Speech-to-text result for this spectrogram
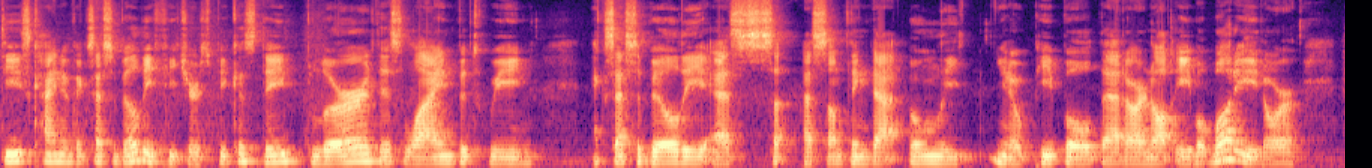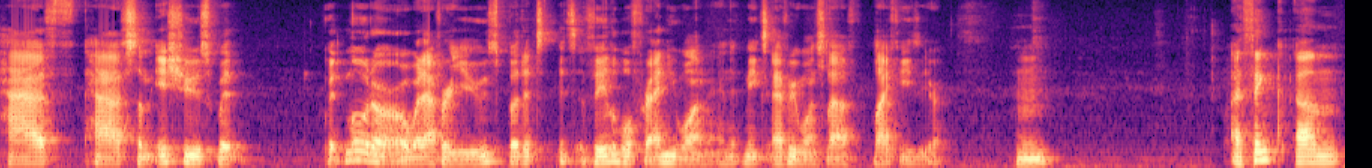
these kind of accessibility features because they blur this line between accessibility as as something that only you know people that are not able-bodied or have have some issues with with motor or whatever use, but it's it's available for anyone and it makes everyone's life life easier. Hmm. I think um,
